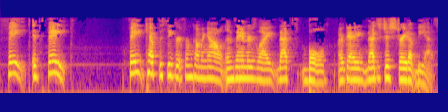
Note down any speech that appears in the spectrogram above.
fate, it's fate. Fate kept the secret from coming out and Xander's like, that's bull, okay? That's just straight up BS.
